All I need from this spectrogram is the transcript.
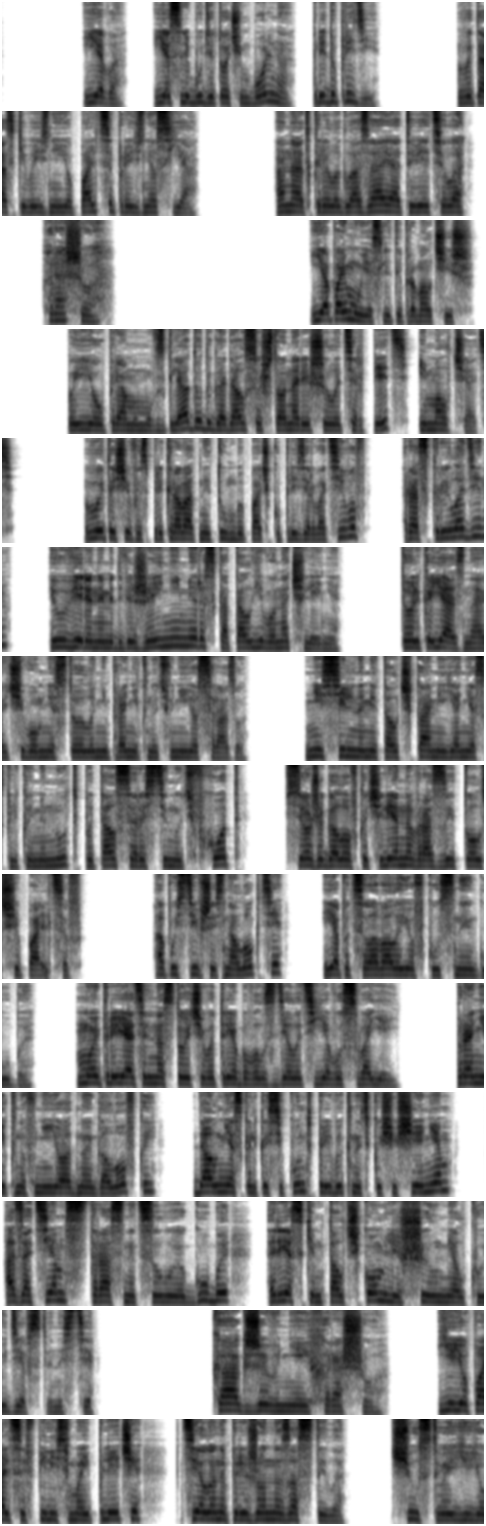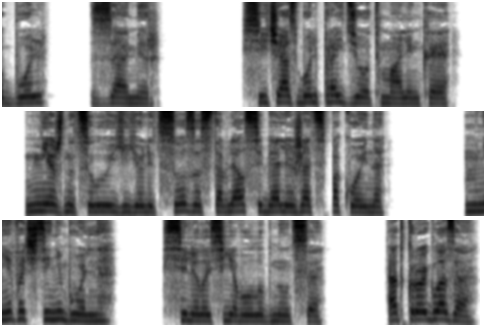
«Ева, если будет очень больно, предупреди». Вытаскивая из нее пальцы, произнес я. Она открыла глаза и ответила «Хорошо». «Я пойму, если ты промолчишь». По ее упрямому взгляду догадался, что она решила терпеть и молчать. Вытащив из прикроватной тумбы пачку презервативов, раскрыл один и уверенными движениями раскатал его на члене. Только я знаю, чего мне стоило не проникнуть в нее сразу. Несильными толчками я несколько минут пытался растянуть вход, Все же головка члена в разы толще пальцев. Опустившись на локти, я поцеловал ее вкусные губы. Мой приятель настойчиво требовал сделать Еву своей. Проникнув в нее одной головкой, дал несколько секунд привыкнуть к ощущениям, а затем, страстно целуя губы, резким толчком лишил мелкую девственности. Как же в ней хорошо. Ее пальцы впились в мои плечи, тело напряженно застыло. Чувствуя ее боль, замер. Сейчас боль пройдет, маленькая. Нежно целуя ее лицо, заставлял себя лежать спокойно. «Мне почти не больно», — силилась Ева улыбнуться. «Открой глаза».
